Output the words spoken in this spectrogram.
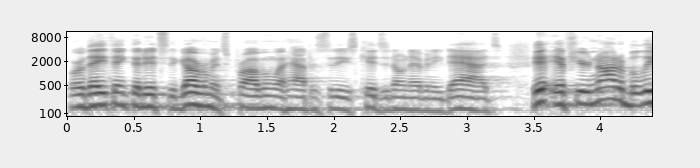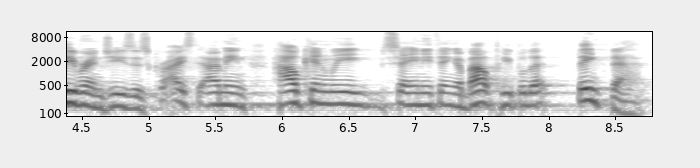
or they think that it's the government's problem what happens to these kids that don't have any dads. If you're not a believer in Jesus Christ, I mean, how can we say anything about people that think that?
